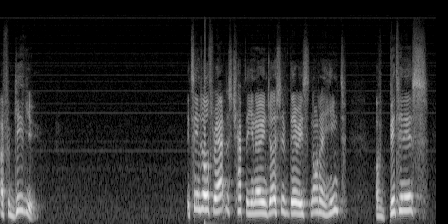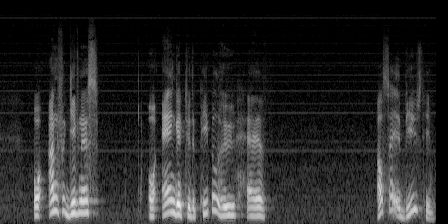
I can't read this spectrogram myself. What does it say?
I forgive you. It seems all throughout this chapter, you know, in Joseph, there is not a hint of bitterness or unforgiveness or anger to the people who have, I'll say, abused him.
